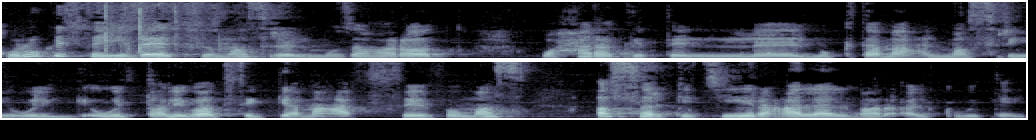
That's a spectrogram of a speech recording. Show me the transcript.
خروج السيدات في مصر للمظاهرات وحركة ال- المجتمع المصري والطالبات في الجامعة في مصر أثر كتير على المرأة الكويتية.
